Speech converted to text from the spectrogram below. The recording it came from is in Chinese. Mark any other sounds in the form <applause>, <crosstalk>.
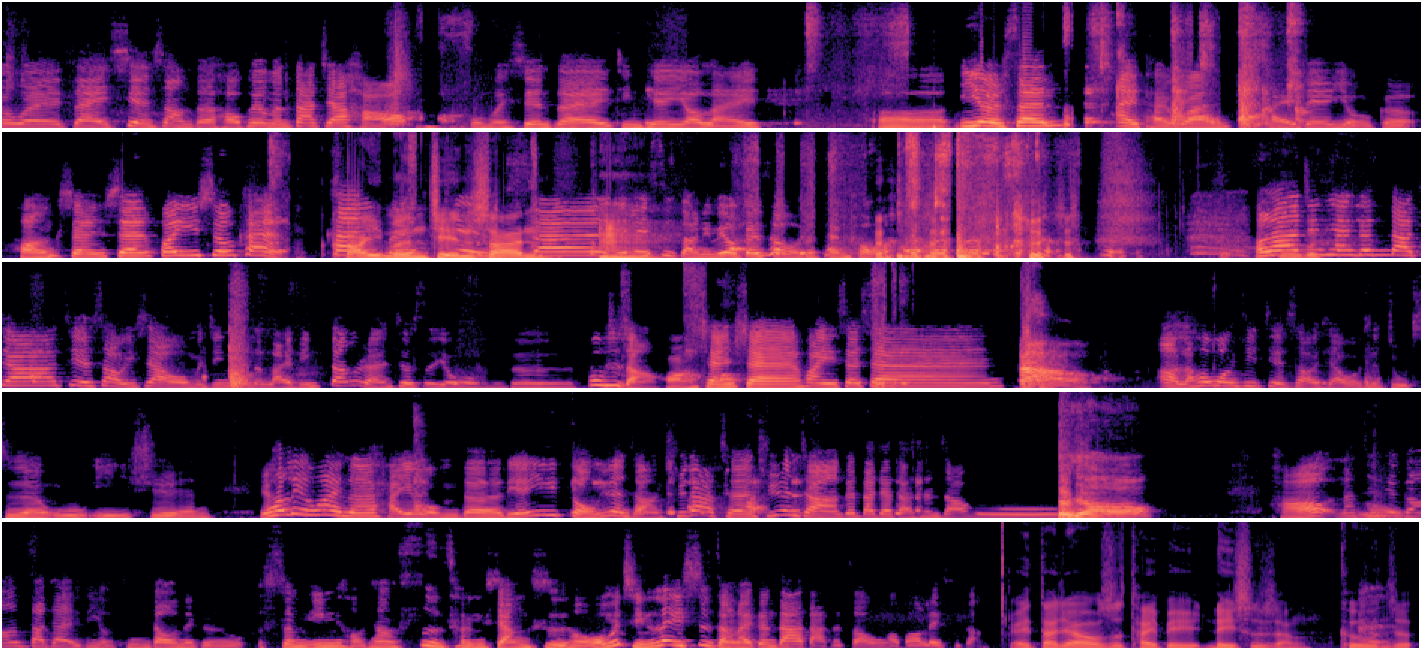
各位在线上的好朋友们，大家好！我们现在今天要来，呃，一二三，爱台湾，还得有个黄珊珊，欢迎收看《开门见山》。雷市长，你没有跟上我的 tempo。<laughs> 好啦，今天跟大家介绍一下我们今天的来宾，当然就是有我们的副市长黄珊珊，欢迎珊珊。大家好。啊，然后忘记介绍一下，我是主持人吴怡轩。然后另外呢，还有我们的联谊总院长曲大成，曲院长跟大家打声招呼。大家好。好，那今天刚刚大家已经有听到那个声音，好像似曾相识哈。我们请类市长来跟大家打个招呼，好不好？类市长。哎，大家好，我是台北类市长柯文哲。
